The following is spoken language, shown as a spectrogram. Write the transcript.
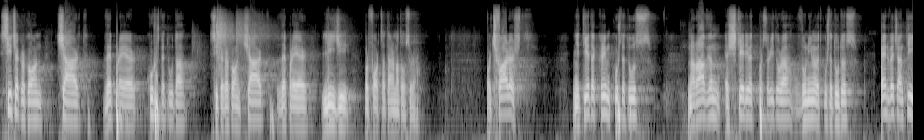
siç e kërkon qartë dhe prerë Kushtetuta, siç e kërkon qartë dhe prerë Ligji për Forcat e Armatosura. Por çfarë është një tjetër krim kushtetues në radhën e shkeljeve të përsëritura dhunimeve të Kushtetutës, e në veçanti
